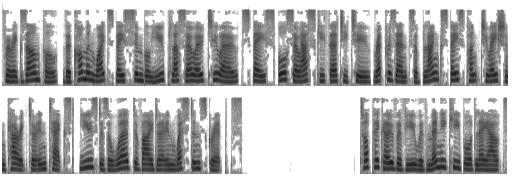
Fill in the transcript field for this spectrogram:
For example, the common whitespace symbol U plus 0020 space also ASCII 32 represents a blank space punctuation character in text, used as a word divider in Western scripts. Topic overview With many keyboard layouts,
